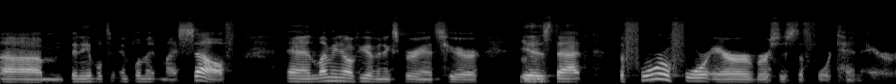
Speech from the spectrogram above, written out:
um, been able to implement myself, and let me know if you have an experience here, mm-hmm. is that the 404 error versus the 410 error.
